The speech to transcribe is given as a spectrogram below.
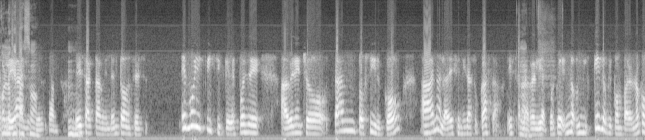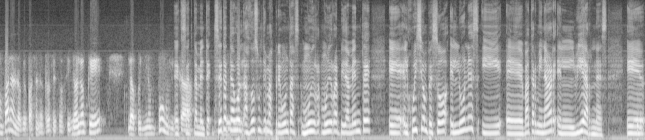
con lo que pasó. Exactamente. Entonces, es muy difícil que después de haber hecho tanto circo, a Ana la dejen ir a su casa. Esa es la realidad. Porque, no, ¿qué es lo que comparan? No comparan lo que pasa en el proceso, sino lo que la opinión pública. Exactamente. Zeta, te hago las dos últimas preguntas muy, muy rápidamente. Eh, el juicio empezó el lunes y eh, va a terminar el viernes. Eh,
